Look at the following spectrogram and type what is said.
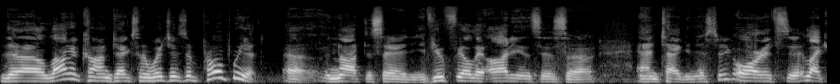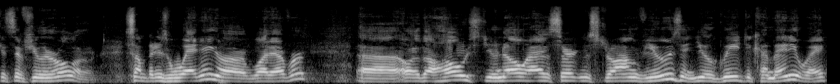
There are a lot of contexts in which it's appropriate uh, not to say anything. If you feel the audience is uh, antagonistic, or it's uh, like it's a funeral or somebody's wedding or whatever, uh, or the host you know has certain strong views and you agreed to come anyway,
